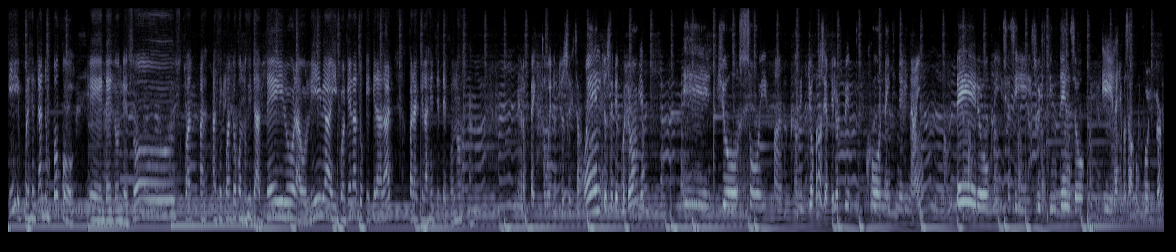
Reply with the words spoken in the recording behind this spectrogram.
Sí, presentando un poco eh, de dónde sos, hace cuánto conociste a Taylor, a Olivia y cualquier dato que quiera dar para que la gente te conozca. Perfecto, bueno, yo soy Samuel, yo soy de Colombia. Eh, yo soy fan, yo conocí a Taylor Swift con 1989, pero me hice así Swift intenso el año pasado con Folklore.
